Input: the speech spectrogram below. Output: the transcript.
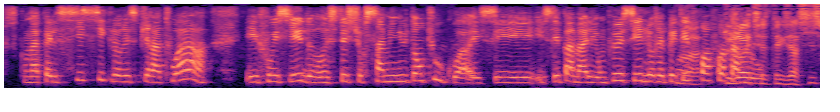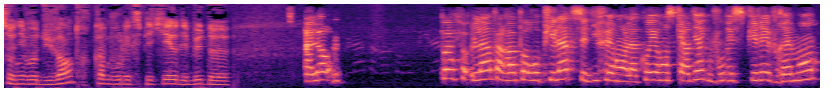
ce qu'on appelle six cycles respiratoires et il faut essayer de rester sur 5 minutes en tout quoi et c'est et c'est pas mal et on peut essayer de le répéter Voilà. trois fois Toujours par avec jour. cet exercice au niveau du ventre, comme vous l'expliquiez au début de. Alors, là, par rapport au pilates, c'est différent. La cohérence cardiaque, vous respirez vraiment,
